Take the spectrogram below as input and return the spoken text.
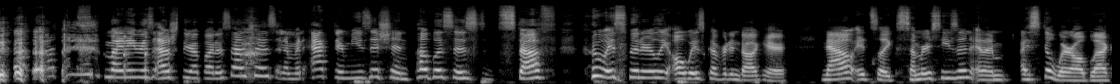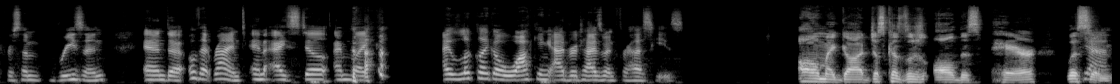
My name is Ashley Rapuano Sanchez, and I'm an actor, musician, publicist, stuff who is literally always covered in dog hair. Now it's like summer season, and I'm I still wear all black for some reason. And uh, oh, that rhymed. And I still I'm like I look like a walking advertisement for huskies. oh my god just because there's all this hair listen Yeah.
